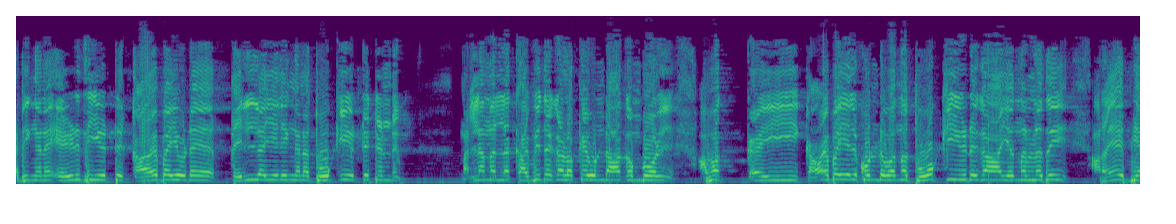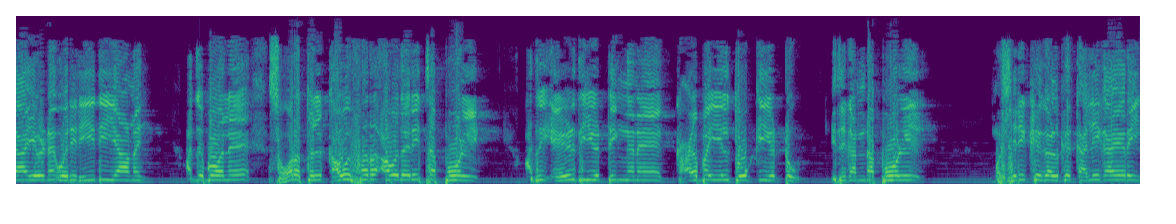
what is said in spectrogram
അതിങ്ങനെ എഴുതിയിട്ട് കായബയുടെ കില്ലയിൽ ഇങ്ങനെ തൂക്കിയിട്ടിട്ടുണ്ട്. നല്ല നല്ല കവിതകളൊക്കെ ഉണ്ടാകുമ്പോൾ അവ ഈ കഅബയിൽ കൊണ്ടുവന്ന് തൂക്കിയിടുക എന്നുള്ളത് അറേബ്യയുടെ ഒരു രീതിയാണ്. അതുപോലെ സൂറത്തുൽ കൗഫർ അവതരിച്ചപ്പോൾ അത് എഴുതിയിട്ട് ഇങ്ങനെ കഅബയിൽ തൂക്കിയിട്ടു. ഇത് കണ്ടപ്പോൾ മുഷരിക്കുകൾക്ക് കലി കയറി.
